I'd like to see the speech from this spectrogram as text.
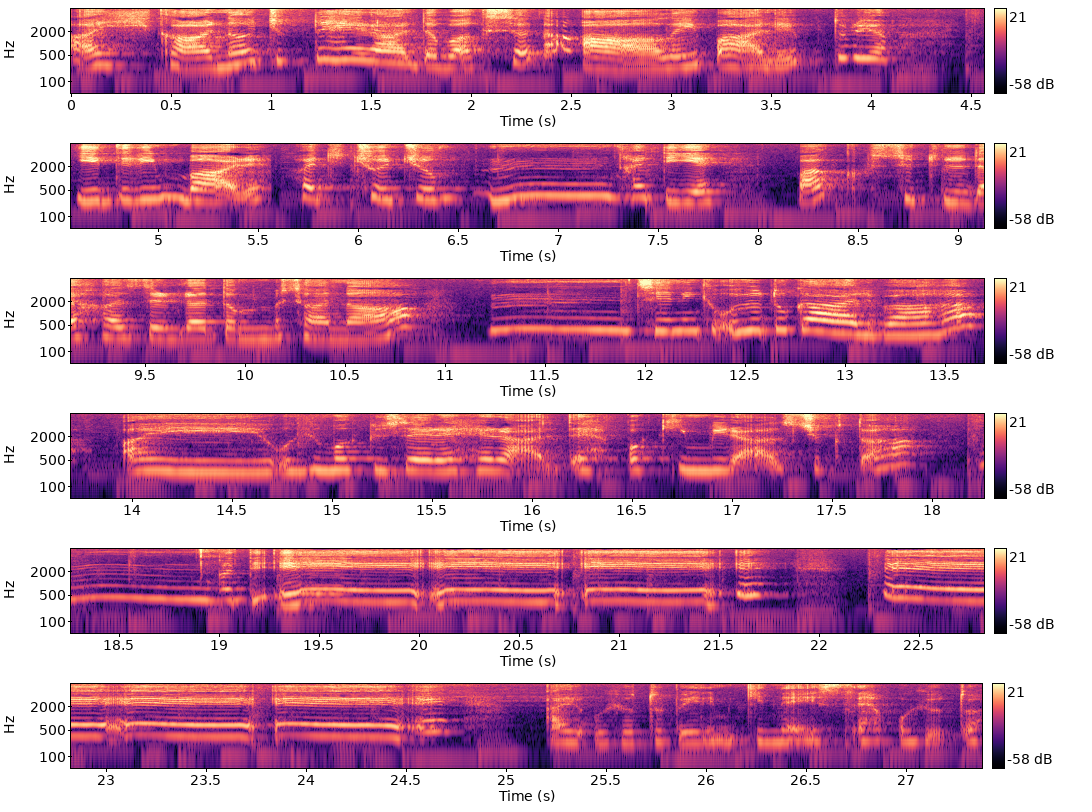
Ay karnı acıktı herhalde baksana ağlayıp ağlayıp duruyor. Yedireyim bari. Hadi çocuğum. Hmm, hadi ye. Bak sütünü de hazırladım sana. Hmm, seninki uyudu galiba ha? Ay uyumak üzere herhalde. Bakayım birazcık daha. Hmm, hadi e e Ay uyudu benimki neyse uyudu.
